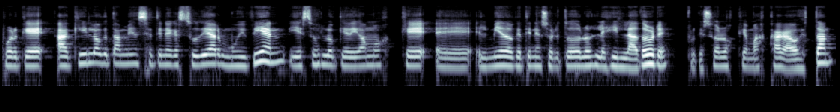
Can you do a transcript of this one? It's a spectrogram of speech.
Porque aquí lo que también se tiene que estudiar muy bien, y eso es lo que digamos que eh, el miedo que tienen sobre todo los legisladores, porque son los que más cagados están,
